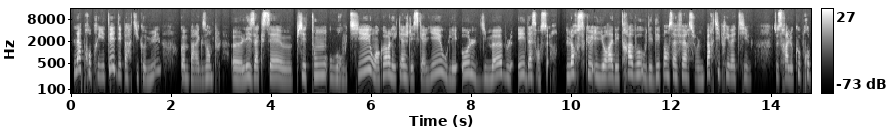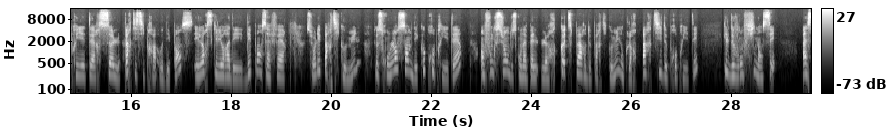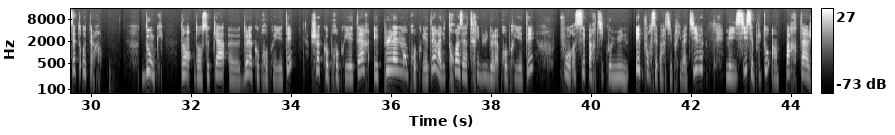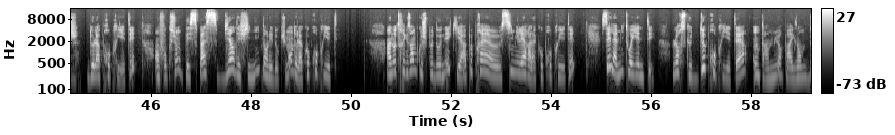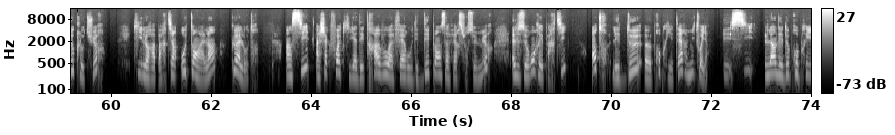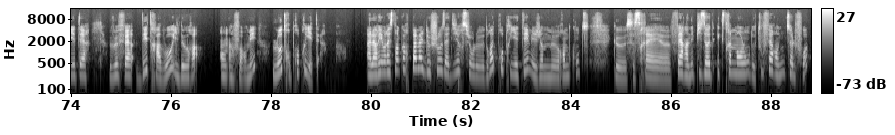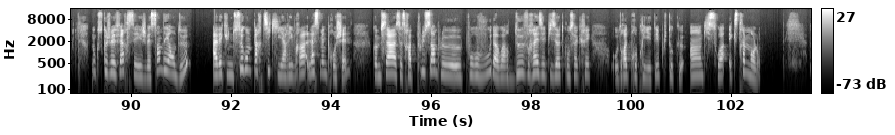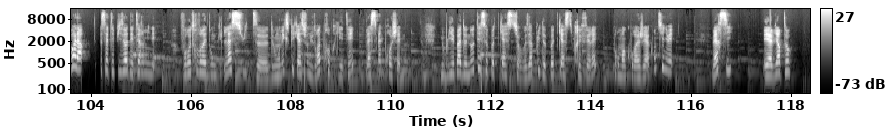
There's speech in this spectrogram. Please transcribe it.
la propriété des parties communes, comme par exemple euh, les accès euh, piétons ou routiers, ou encore les cages d'escalier ou les halls d'immeubles et d'ascenseurs. Lorsqu'il y aura des travaux ou des dépenses à faire sur une partie privative, ce sera le copropriétaire seul participera aux dépenses, et lorsqu'il y aura des dépenses à faire sur les parties communes, ce seront l'ensemble des copropriétaires, en fonction de ce qu'on appelle leur cote-part de partie commune, donc leur partie de propriété, qu'ils devront financer à cette hauteur. Donc, dans, ce cas euh, de la copropriété, chaque copropriétaire est pleinement propriétaire, a les trois attributs de la propriété pour ses parties communes et pour ses parties privatives, mais ici c'est plutôt un partage de la propriété en fonction d'espaces bien définis dans les documents de la copropriété. Un autre exemple que je peux donner qui est à peu près euh, similaire à la copropriété, c'est la mitoyenneté. Lorsque deux propriétaires ont un mur, par exemple, de clôture, qui leur appartient autant à l'un que à l'autre. Ainsi, à chaque fois qu'il y a des travaux à faire ou des dépenses à faire sur ce mur, elles seront réparties entre les deux euh, propriétaires mitoyens. Et si l'un des deux propriétaires veut faire des travaux, il devra en informer l'autre propriétaire. Alors il me reste encore pas mal de choses à dire sur le droit de propriété, mais je viens de me rendre compte que ce serait euh, faire un épisode extrêmement long de tout faire en une seule fois. Donc ce que je vais faire, c'est je vais scinder en deux, avec une seconde partie qui arrivera la semaine prochaine. Comme ça, ce sera plus simple euh, pour vous d'avoir deux vrais épisodes consacrés au droit de propriété plutôt que un qui soit extrêmement long. Voilà, cet épisode est terminé. Vous retrouverez donc la suite euh, de mon explication du droit de propriété la semaine prochaine. N'oubliez pas de noter ce podcast sur vos applis de podcast préférés pour m'encourager à continuer. Merci et à bientôt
